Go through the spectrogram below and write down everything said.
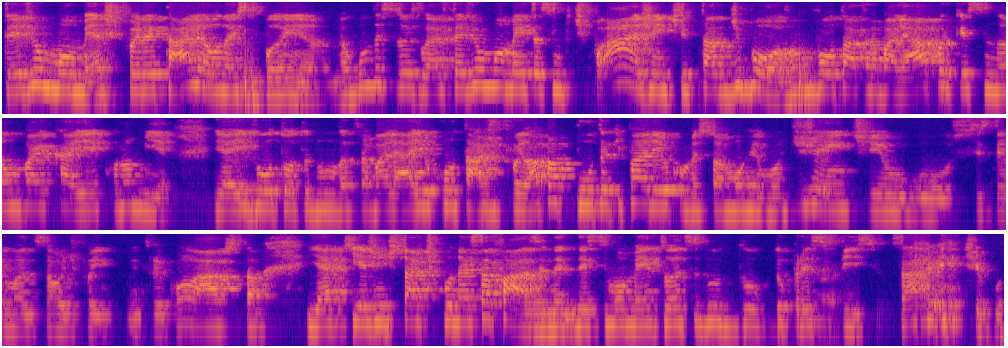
teve um momento, acho que foi na Itália ou na Espanha, em algum desses dois lugares, teve um momento assim que, tipo, ah, gente, tá de boa, vamos voltar a trabalhar porque senão vai cair a economia. E aí voltou todo mundo a trabalhar e o contágio foi lá pra puta que pariu, começou a morrer um monte de gente, o, o sistema de saúde foi, entrou em colapso e tal. E aqui a gente tá, tipo, nessa fase, nesse momento antes do, do, do precipício, sabe? Tipo,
